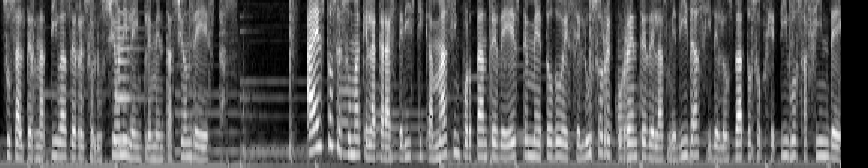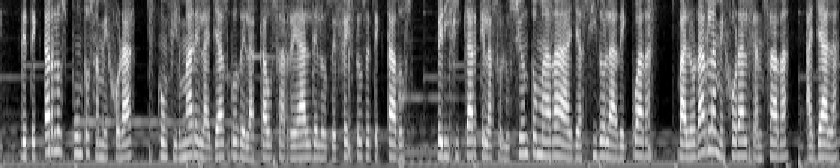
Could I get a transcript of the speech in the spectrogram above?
sus alternativas de resolución y la implementación de estas. A esto se suma que la característica más importante de este método es el uso recurrente de las medidas y de los datos objetivos a fin de detectar los puntos a mejorar, confirmar el hallazgo de la causa real de los defectos detectados, verificar que la solución tomada haya sido la adecuada, Valorar la mejora alcanzada, Ayala,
